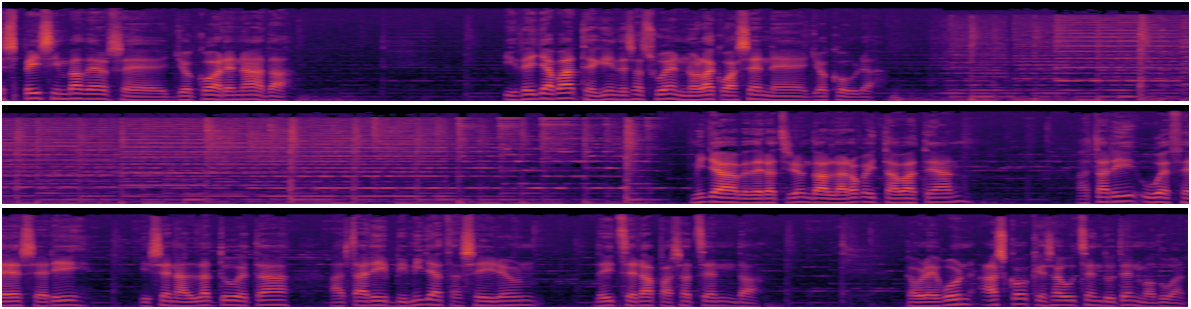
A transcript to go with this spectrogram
Space Invaders e, jokoarena da. Ideia bat egin dezazuen nolakoa zen e, joko ura. Mila bederatzireun da larogeita batean, Atari UCS-eri izen aldatu eta Atari 2006 deitzera pasatzen da. Gaur egun askok ezagutzen duten moduan.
